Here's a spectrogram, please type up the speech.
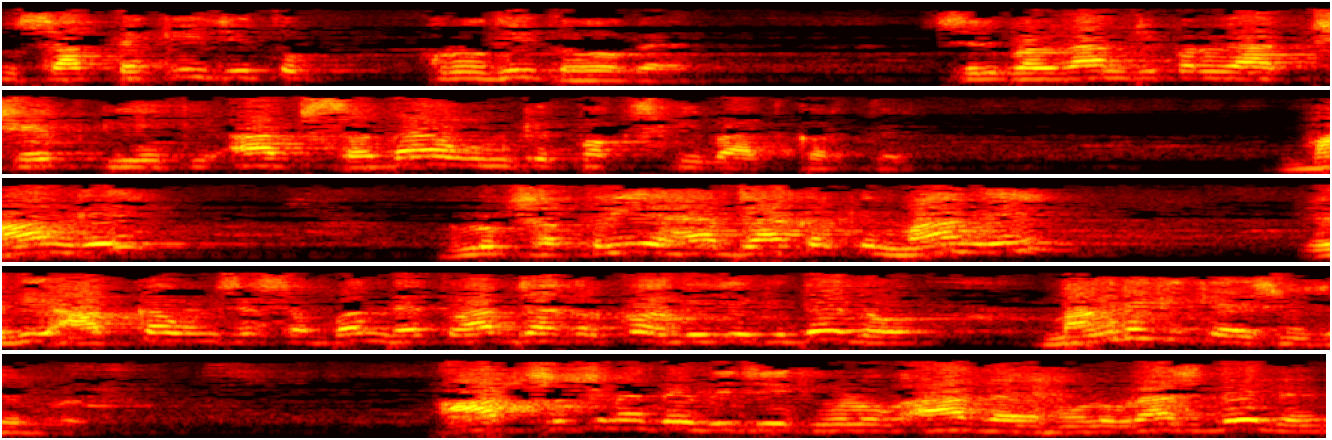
तो सात्यकी जी तो क्रोधित हो गए। श्री बलराम जी पर वे आक्षेप किए कि आप सदा उनके पक्ष की बात करते। मांगे? हम लोग क्षत्रिय है जाकर के मांगे। यदि आपका उनसे संबंध है तो आप जाकर कह दीजिए कि दे दो। मांगने की क्या इसमें ज़रूरत है? आप सूचना दे दीजिए कि वो लोग आ गए हैं, वो लोग राज दे दें।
